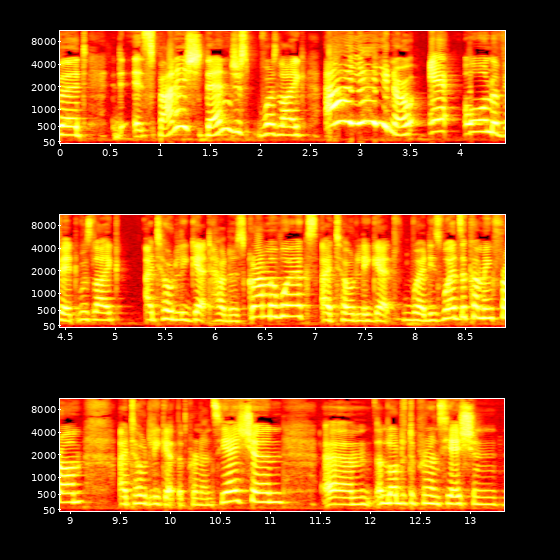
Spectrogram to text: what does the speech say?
but spanish then just was like ah yeah you know eh, all of it was like I totally get how this grammar works. I totally get where these words are coming from. I totally get the pronunciation. Um, a lot of the pronunciation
